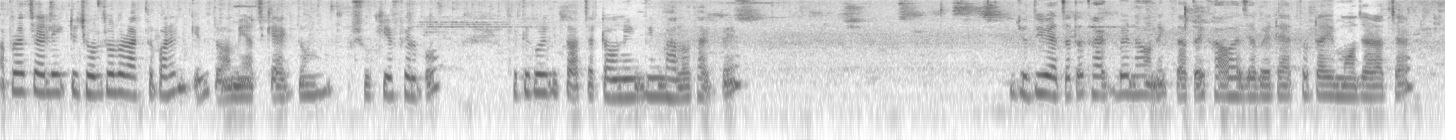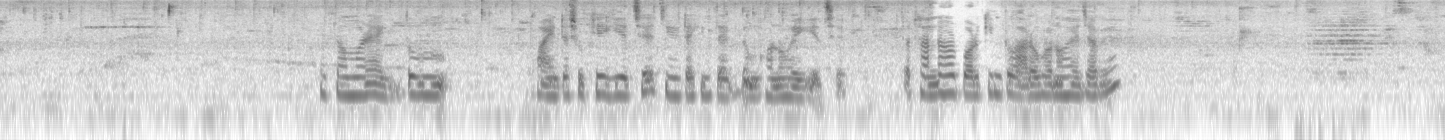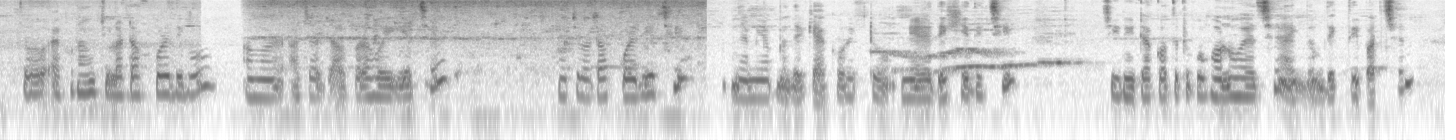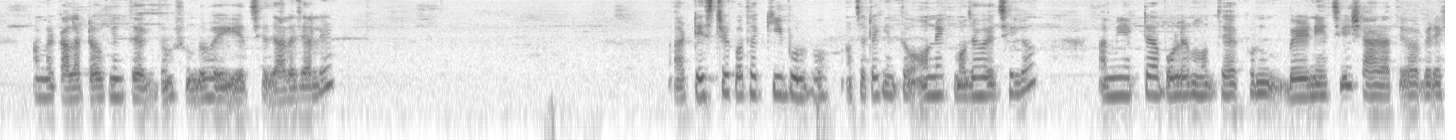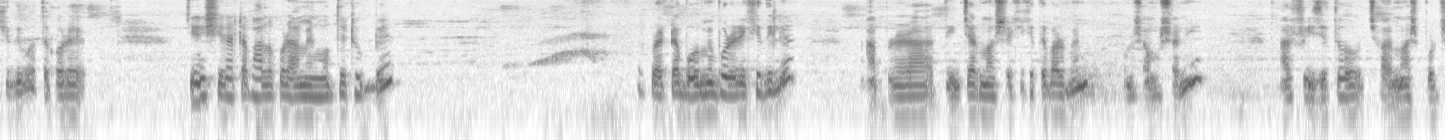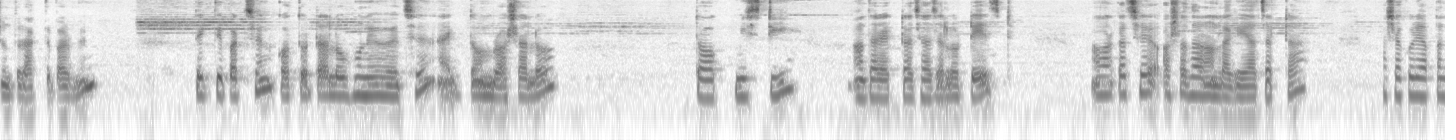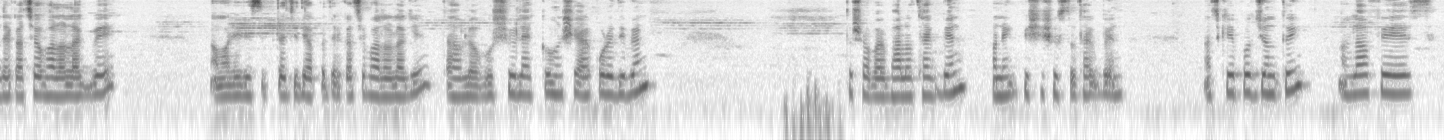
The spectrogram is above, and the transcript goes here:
আপনারা চাইলে একটু ঝোল ঝোলও রাখতে পারেন, কিন্তু আমি আজকে একদম শুকিয়ে ফেলব। এতে করে কিন্তু আচারটা অনেক দিন ভালো থাকবে। যদিও আচারটা থাকবে না, অনেক তাড়াতাড়ি খাওয়া হয়ে যাবে, এটা এতটাই মজার আচার। এটা আমার একদম পানিটা শুকিয়ে গিয়েছে, চিনিটা কিন্তু একদম ঘন হয়ে গিয়েছে। তো ঠান্ডা হওয়ার পর কিন্তু আরও ঘন হয়ে যাবে। তো এখন আমি চুলাটা অফ করে দিব। আমার আচার জাল করা হয়ে গিয়েছে। আমি চুলাটা অফ করে দিয়েছি। আমি আপনাদেরকে এখন একটু নেড়ে দেখিয়ে দিচ্ছি। চিনিটা কতটুকু ঘন হয়েছে একদম দেখতেই পাচ্ছেন। আমার কালারটাও কিন্তু একদম সুন্দর হয়ে গিয়েছে জালে জালে। আর টেস্টের কথা কি বলব? আচারটা কিন্তু অনেক মজা হয়েছিল। আমি একটা বোলের মধ্যে এখন বেড়ে নিয়েছি, সারা রাতে এভাবে রেখে দেবো তো করে চিনি শিরাটা ভালো করে আমের মধ্যে ঢুকবে। তারপর একটা বয়মে ভরে রেখে দিলে আপনারা তিন চার মাস রেখে খেতে পারবেন, কোনো সমস্যা নেই। আর ফ্রিজে তো ছয় মাস পর্যন্ত রাখতে পারবেন। দেখতে পাচ্ছেন কতটা লোভনীয় হয়েছে, একদম রসালো। টক, মিষ্টি, আদার একটা ঝাঁঝালো টেস্ট। আমার কাছে অসাধারণ লাগে আচারটা। আশা করি আপনাদের কাছেও ভালো লাগবে। আমার এই রেসিপিটা যদি আপনাদের কাছে ভালো লাগে, তাহলে অবশ্যই লাইক কমেন্ট শেয়ার করে দিবেন। তো সবাই ভালো থাকবেন, অনেক বেশি সুস্থ থাকবেন। আজকে পর্যন্তই। আল্লাহ হাফেজ।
